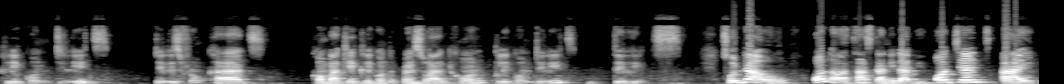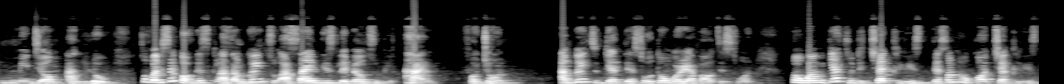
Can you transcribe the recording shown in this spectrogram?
click on delete, delete from cards, come back here, click on the pencil icon, click on delete, delete. So now all our tasks can either be urgent, high, medium, and low. So for the sake of this class, I'm going to assign this label to be high for John. I'm going to get there, so don't worry about this one. So when we get to the checklist, there's something we call checklist.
